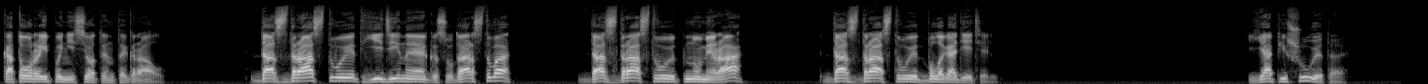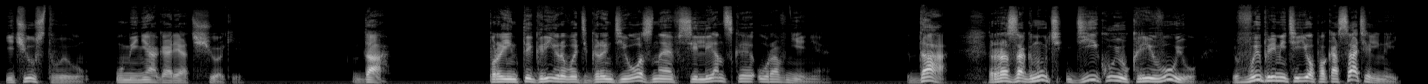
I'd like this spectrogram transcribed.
который понесет интеграл. Да здравствует единое государство, да здравствуют номера, да здравствует благодетель. Я пишу это и чувствую, у меня горят щеки. Да, проинтегрировать грандиозное вселенское уравнение. Да, разогнуть дикую кривую, выпрямить ее по касательной,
